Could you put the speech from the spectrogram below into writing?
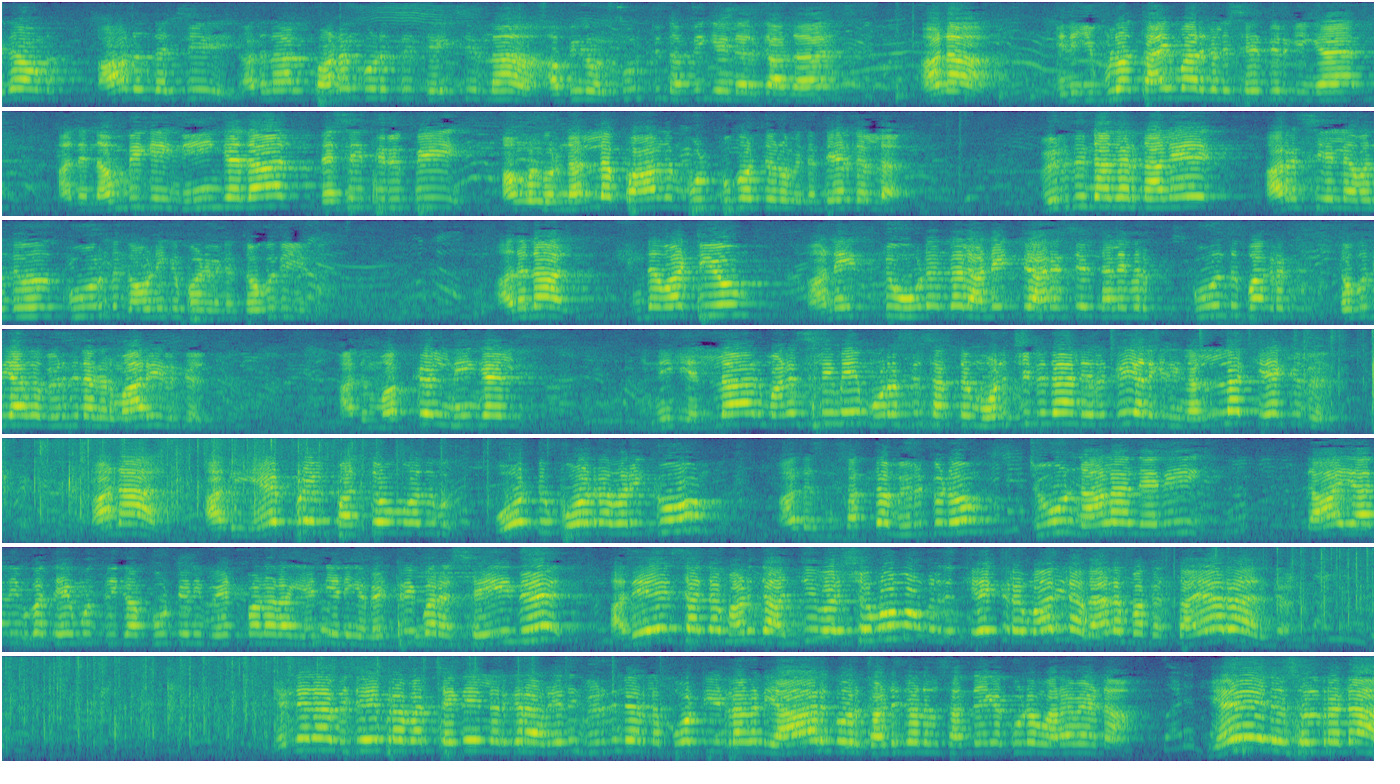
ஏதோ அவங்க ஆளுங்கட்சி அதனால் பணம் கொடுத்து ஜெயிச்சிடலாம் அப்படின்னு ஒரு குருட்டு நம்பிக்கையில இருக்காங்க. ஆனா இன்னைக்கு இவ்வளவு தாய்மார்களை சேர்த்திருக்கீங்க அந்த நம்பிக்கை நீங்க தான் திசை திருப்பி அவங்களுக்கு ஒரு நல்ல பாலம் பு- இந்த தேர்தல்ல. விருதுநகர்னாலே அரசியல்ல வந்து கூர்ந்து கவனிக்கப்படும் இந்த தொகுதி இது. அதனால் இந்த வாட்டியும் அனைத்து ஊடகங்கள் அனைத்து அரசியல் தலைவர் கூர்ந்து பார்க்கிற தொகுதியாக விருதுநகர் மாறி இருக்கு அது மக்கள் நீங்கள் இன்னைக்கு எல்லார் மனசுலயுமே முரசு சத்தம் ஒழிச்சிட்டு தான் இருக்கு. எனக்கு நீ நல்லா கேக்குது. ஆனால் அது ஏப்ரல் பத்தொன்பது ஓட்டு போடுற வரைக்கும் அந்த சத்தம் இருக்கணும். ஜூன் நாலாம் தேதி அதிமுக தேமுதிக கூட்டணி வேட்பாளராக எண்ணி நீங்க வெற்றி பெற செய்து அதே சட்டம் அடுத்த அஞ்சு வருஷமும் உங்களுக்கு கேட்கிற மாதிரி நான் வேலை பார்க்க தயாரா இருக்கேன். என்னடா விஜய் பிரபா சென்னையில இருக்கிற அவர் எதுக்கு விருதுநகர்ல போட்டிடுறாங்கன்னு யாருக்கும் ஒரு கடுகளவு சந்தேகம் கூட வர வேண்டாம். ஏன் இதை சொல்றேன்னா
